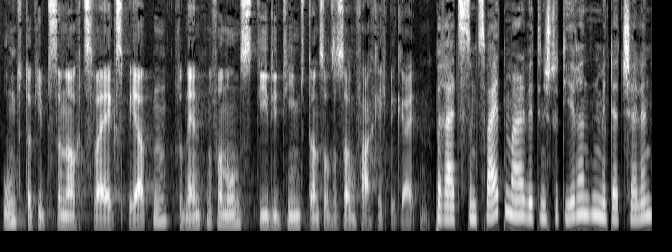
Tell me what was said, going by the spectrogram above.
Und da gibt's dann auch zwei Experten, Studenten von uns, die die Teams dann sozusagen fachlich begleiten. Bereits zum zweiten Mal wird den Studierenden mit der Challenge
